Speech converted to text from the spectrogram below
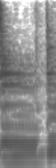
you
